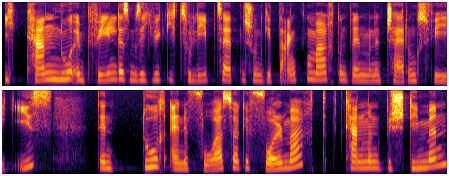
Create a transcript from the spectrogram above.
ich kann nur empfehlen, dass man sich wirklich zu Lebzeiten schon Gedanken macht und wenn man entscheidungsfähig ist, denn durch eine Vorsorgevollmacht kann man bestimmen,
